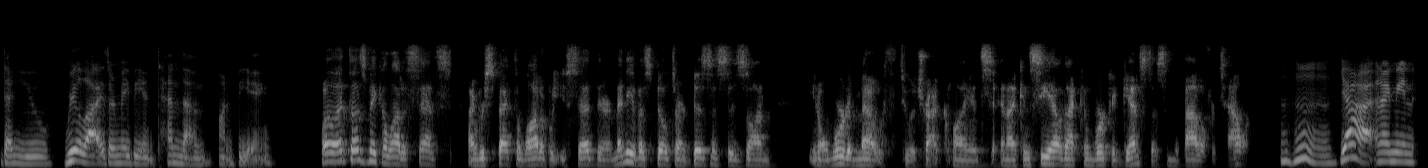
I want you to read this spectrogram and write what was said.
than you realize or maybe intend them on being. Well, that does make a lot of sense. I respect a lot of what you said there. Many of us built our businesses on, you know, word of mouth to attract clients, and I can see how that can work against us in the battle for talent. Mm-hmm. Yeah, and I mean,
